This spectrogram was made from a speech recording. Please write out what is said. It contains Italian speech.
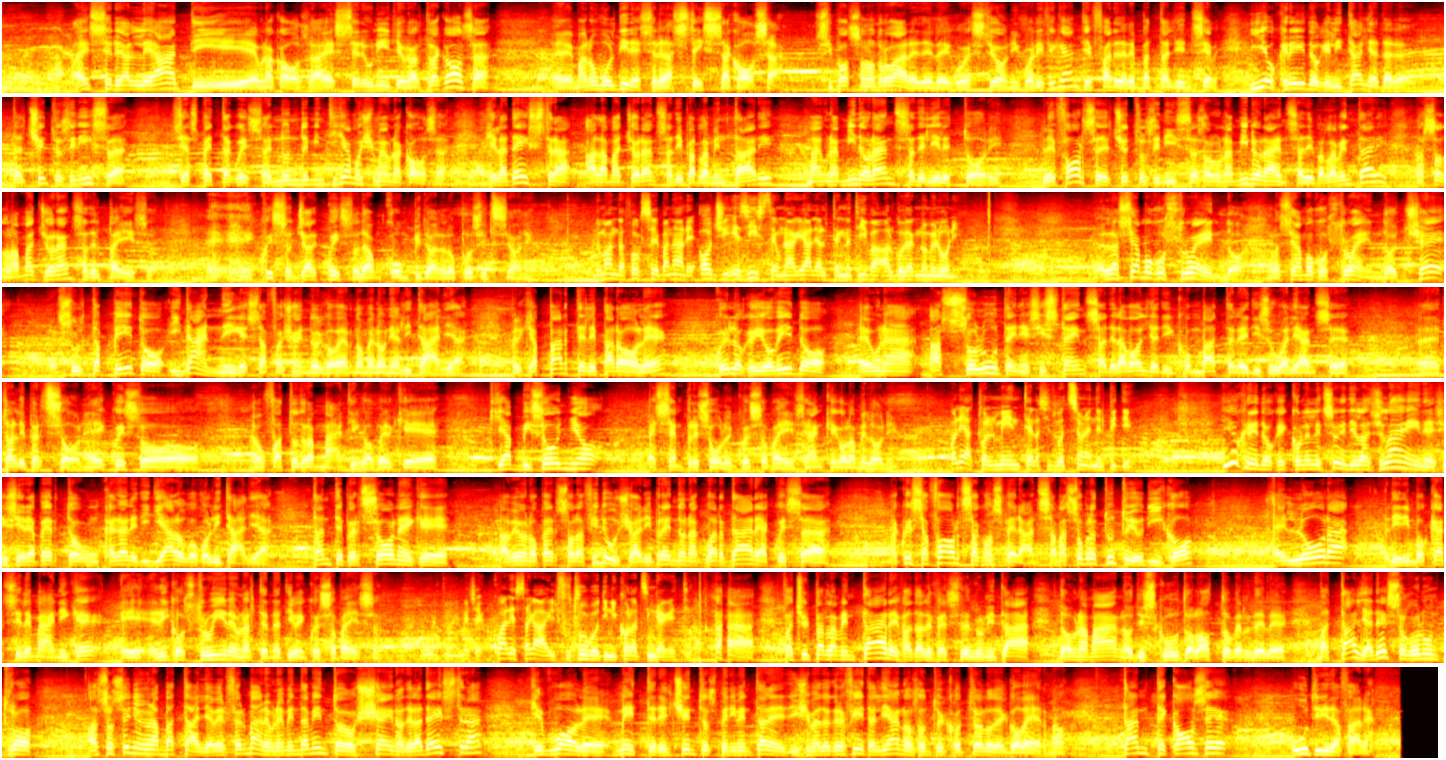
essere alleati è una cosa, essere uniti è un'altra cosa, eh, ma non vuol dire essere la stessa cosa si possono trovare delle questioni qualificanti e fare delle battaglie insieme. Io credo che l'Italia dal, dal centro-sinistra si aspetta questo e non dimentichiamoci mai una cosa, che la destra ha la maggioranza dei parlamentari ma è una minoranza degli elettori. Le forze del centro-sinistra sono una minoranza dei parlamentari ma sono la maggioranza del paese e questo, già questo dà un compito alle opposizioni. Domanda forse banale, oggi esiste una reale alternativa al governo Meloni? La stiamo costruendo, la stiamo costruendo, c'è sul tappeto i danni che sta facendo il governo Meloni all'Italia, perché a parte le parole, quello che io vedo è una assoluta inesistenza della voglia di combattere le disuguaglianze eh, tra le persone e questo è un fatto drammatico perché chi ha bisogno è sempre solo in questo paese, anche con la Meloni. Qual è attualmente la situazione nel PD? Io credo che con le elezioni di Lashline si sia riaperto un canale di dialogo con l'Italia. Tante persone che avevano perso la fiducia riprendono a guardare a questa, a questa forza con speranza, ma soprattutto io dico è l'ora di rimboccarsi le maniche e ricostruire un'alternativa in questo Paese ultimo invece quale sarà il futuro di Nicola Zingaretti? Faccio il parlamentare, vado alle feste dell'unità, do una mano, discuto, lotto per delle battaglie, adesso con un tro a sostegno di una battaglia per fermare un emendamento osceno della destra che vuole mettere il centro sperimentale di cinematografia italiano sotto il controllo del governo. Tante cose utili da fare.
